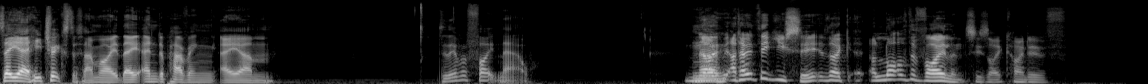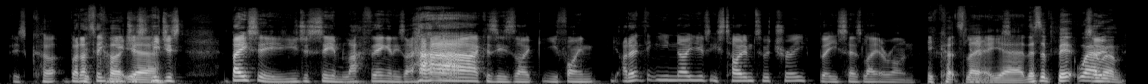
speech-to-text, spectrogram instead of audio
so yeah, he tricks the samurai. They end up having a um. Do they have a fight now? No, No. I don't think you see it. Like a lot of the violence is like kind of is cut, but I It's think cut, you just yeah. he just basically you just see him laughing and he's like ha because he's like you find I don't think you know you've, he's tied him to a tree, but he says later on. He cuts later. Yeah, Yeah. There's a bit where So- um.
